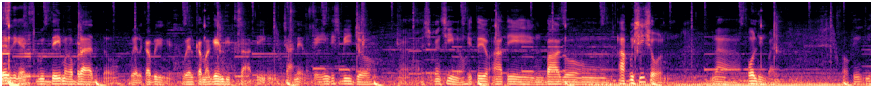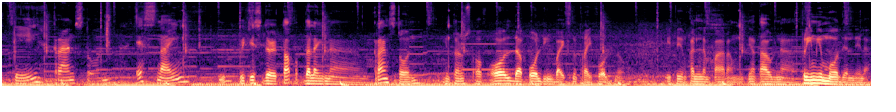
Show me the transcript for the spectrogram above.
Anything else, good day mga brad. No? Welcome, welcome again dito sa ating channel. Okay, in this video, uh, as you can see, no, ito yung ating bagong acquisition na folding bike. Okay, it's a Cranston S9 which is their top of the line na Cranston in terms of all the folding bikes na trifold no. Ito yung kanilang parang tinatawag na premium model nila.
